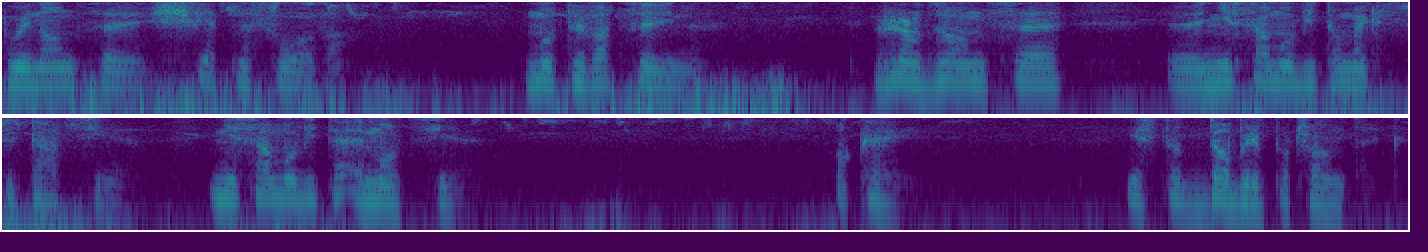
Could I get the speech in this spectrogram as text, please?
płynące świetne słowa, motywacyjne, rodzące y, niesamowitą ekscytację, niesamowite emocje. Okej, jest to dobry początek.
